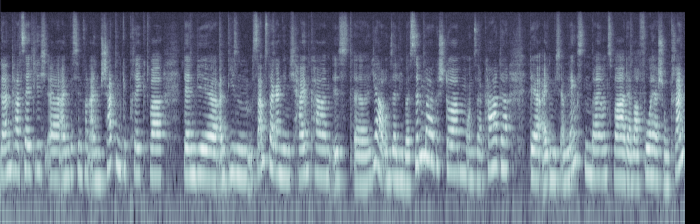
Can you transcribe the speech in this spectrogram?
dann tatsächlich äh, ein bisschen von einem Schatten geprägt war, denn wir an diesem Samstag, an dem ich heimkam, ist äh, ja unser lieber Simba gestorben gestorben, unser Kater, der eigentlich am längsten bei uns war. Der war vorher schon krank.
